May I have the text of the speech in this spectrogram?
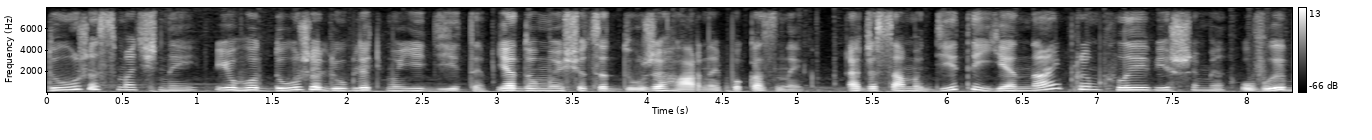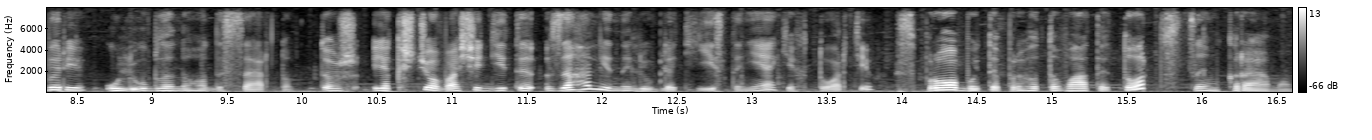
дуже смачний, його дуже люблять мої діти. Я думаю, що це дуже гарний показник. Адже саме діти є найпримхливішими у виборі улюбленого десерту. Тож, якщо ваші діти взагалі не люблять їсти ніяких тортів, спробуйте приготувати торт з цим кремом.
